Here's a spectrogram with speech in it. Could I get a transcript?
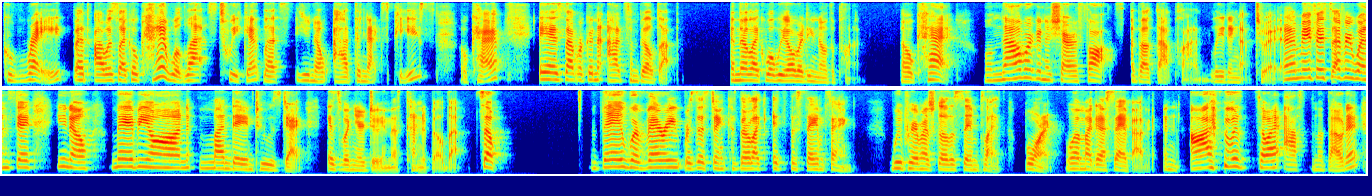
great but i was like okay well let's tweak it let's you know add the next piece okay is that we're going to add some build up and they're like well we already know the plan Okay. Well, now we're going to share thoughts about that plan leading up to it. And if it's every Wednesday, you know, maybe on Monday and Tuesday is when you're doing this kind of build up. So they were very resistant because they're like, it's the same thing. We pretty much go the same place. Boring. What am I going to say about it? And I was, so I asked them about it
